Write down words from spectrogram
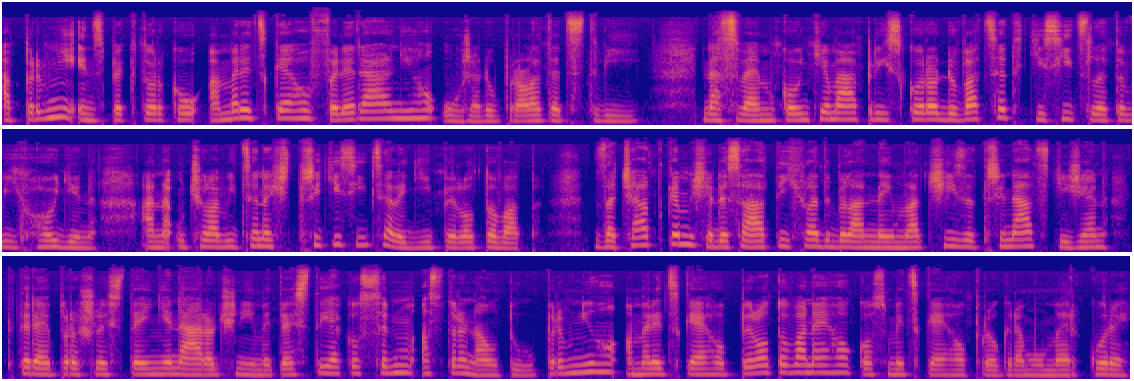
a první inspektorkou Amerického federálního úřadu pro letectví. Na svém kontě má prý skoro 20 tisíc letových hodin a naučila více než 3 tisíce lidí pilotovat. Začátkem 60. let byla nejmladší ze 13 žen, které prošly stejně náročnými testy jako sedm astronautů prvního amerického pilotovaného kosmického programu Mercury.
